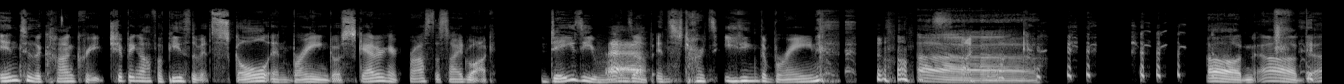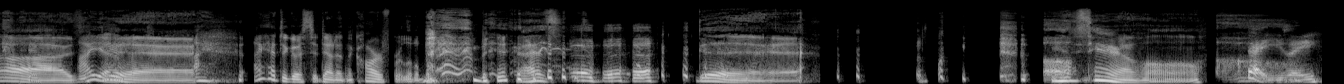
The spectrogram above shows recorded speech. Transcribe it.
into the concrete, chipping off a piece of its skull and brain, goes scattering across the sidewalk. Daisy runs Ah. up and starts eating the brain. on the sidewalk. Oh, n- oh, uh, I, uh, yeah. I I had to go sit down in the car for a little bit. That's good. oh, It's terrible. Daisy.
